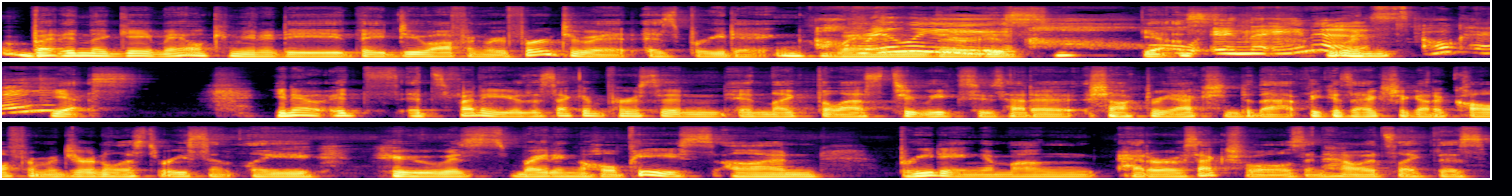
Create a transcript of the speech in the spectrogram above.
But in the gay male community, they do often refer to it as breeding. Oh, really? oh, yes. In the anus. When, okay. Yes. You know, it's it's funny. You're the second person in like the last two weeks who's had a shocked reaction to that because I actually got a call from a journalist recently who is writing a whole piece on breeding among heterosexuals and how it's like this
